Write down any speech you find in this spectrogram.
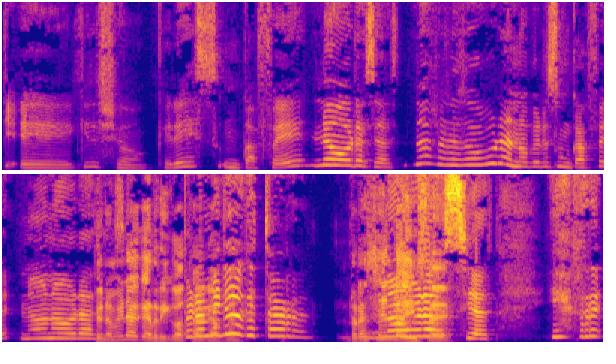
eh, qué sé yo, ¿querés un café? No, gracias. No, ¿estás segura no querés un café? No, no, gracias. Pero mira qué rico Pero está café. que está... Recién no, lo hice. gracias. Y, es re-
